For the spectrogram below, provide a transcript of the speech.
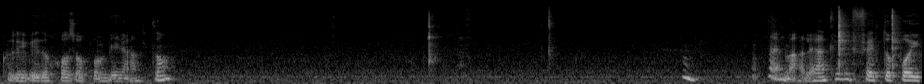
così vedo cosa ho combinato. Mm, non è male anche l'effetto poi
